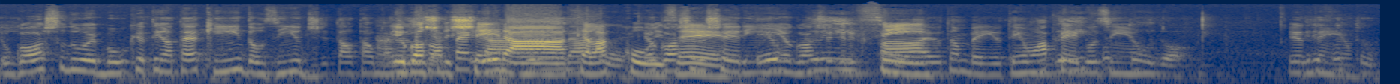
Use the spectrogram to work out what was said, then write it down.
Eu gosto do e-book, eu tenho até Kindlezinho, digital tal, mas Eu gosto sou de apegada. cheirar aquela Eu coisa. Eu gosto é. do cheirinho, Eu eu, gosto de grifo. grifar, Sim. eu também. Eu tenho um apegozinho. tudo, ó. Eu Grifo tenho. tudo.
